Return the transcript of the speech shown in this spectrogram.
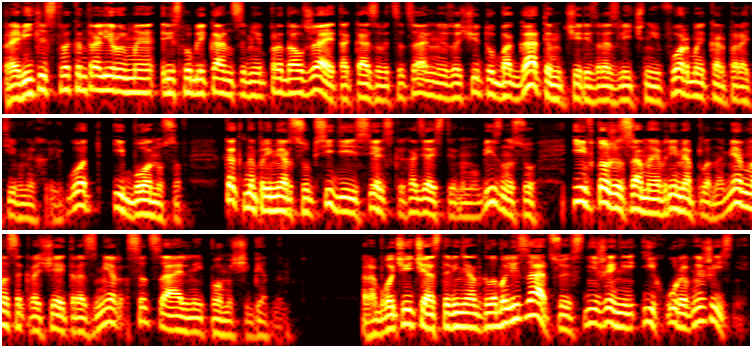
Правительство, контролируемое республиканцами, продолжает оказывать социальную защиту богатым через различные формы корпоративных льгот и бонусов, как, например, субсидии сельскохозяйственному бизнесу, и в то же самое время планомерно сокращает размер социальной помощи бедным. Рабочие часто винят глобализацию в снижении их уровня жизни.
